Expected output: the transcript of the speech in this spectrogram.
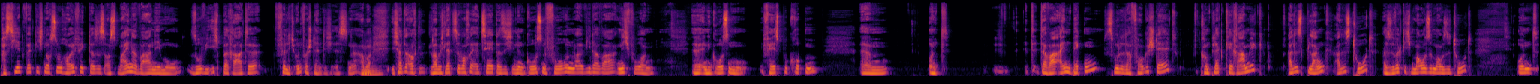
passiert wirklich noch so häufig, dass es aus meiner Wahrnehmung, so wie ich berate, völlig unverständlich ist. Ne? Aber mhm. ich hatte auch, glaube ich, letzte Woche erzählt, dass ich in den großen Foren mal wieder war, nicht Foren, äh, in den großen Facebook-Gruppen ähm, und da war ein Becken, das wurde da vorgestellt, komplett Keramik, alles blank, alles tot, also wirklich Mause, Mause tot. Und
